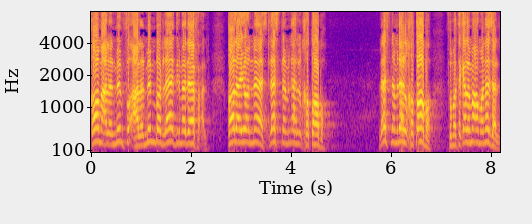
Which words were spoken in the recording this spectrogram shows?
قام على على المنبر لا يدري ماذا يفعل. قال أيها الناس لسنا من أهل الخطابة. لسنا من أهل الخطابة. ثم تكلم معهم ونزل.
